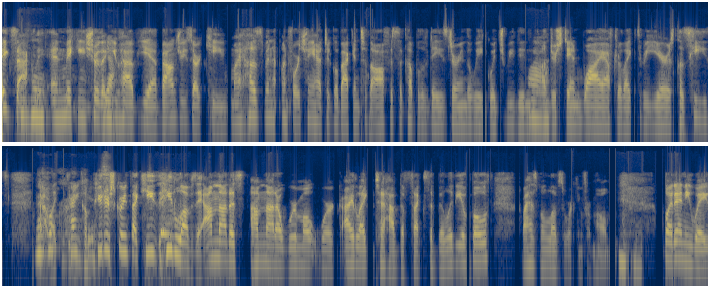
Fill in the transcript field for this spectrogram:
Exactly. Mm-hmm. And making sure that yeah. you have, yeah, boundaries are key. My husband, unfortunately, had to go back into the office a couple of days during the week, which we didn't wow. understand why after like three years, because he's got like three computer screens. Like he, he loves it. I'm not a, I'm not a remote work. I like to have the flexibility of both. My husband loves working from home. Mm-hmm. But anyway,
